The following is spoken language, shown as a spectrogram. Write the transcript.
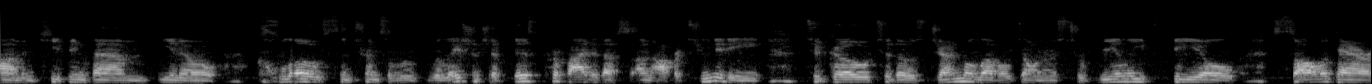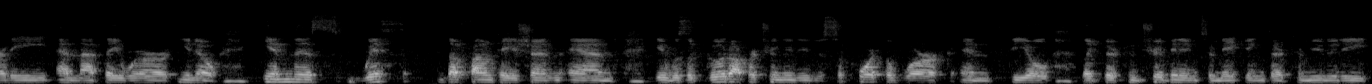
um, and keeping them you know close in terms of re- relationship this provided us an opportunity to go to those general level donors to really feel solidarity and that they were you know in this with the foundation and it was a good opportunity to support the work and feel like they're contributing to making their community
